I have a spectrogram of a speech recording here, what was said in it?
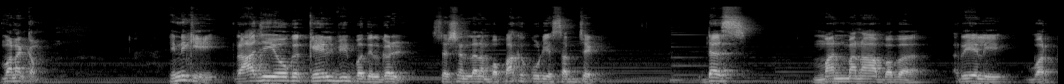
வணக்கம். இன்னைக்கு ராஜயோக கேள்வி பதில்கள் செஷன்ல நம்ம பார்க்கக்கூடிய சப்ஜெக்ட் டஸ் மன்மனாபவ ரியலி ஒர்க்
